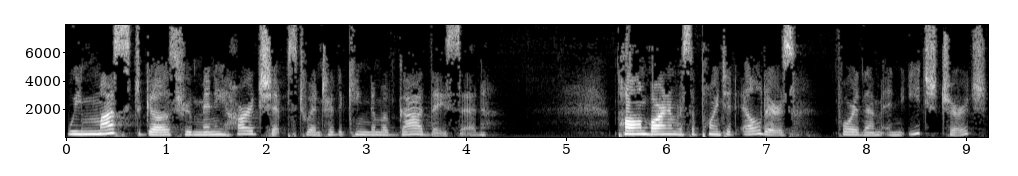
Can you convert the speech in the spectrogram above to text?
We must go through many hardships to enter the kingdom of God, they said. Paul and Barnabas appointed elders for them in each church,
